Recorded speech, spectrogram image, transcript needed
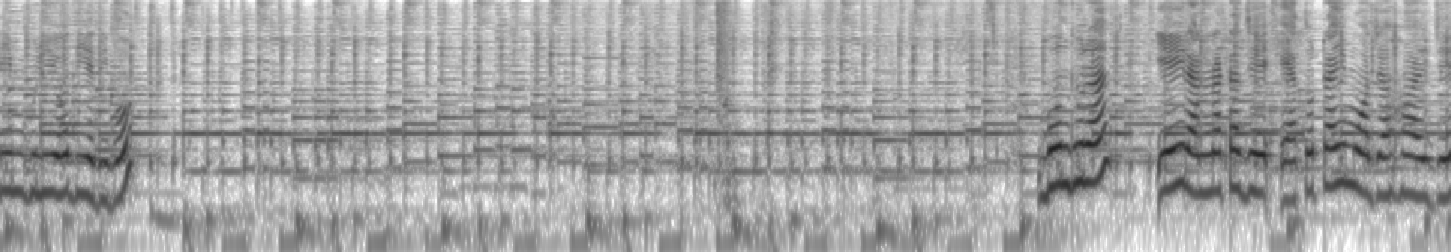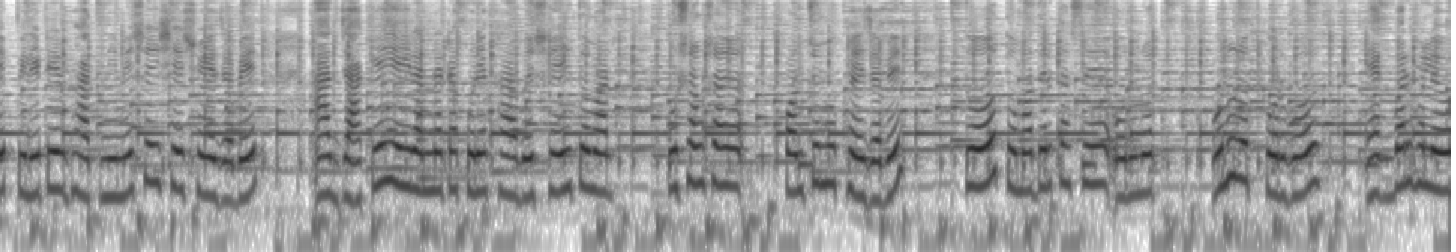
ডিমগুলিও দিয়ে দিব। বন্ধুরা এই রান্নাটা যে এতটাই মজা হয় যে প্লেটের ভাত নিমেষেই শেষ হয়ে যাবে, আর যাকেই এই রান্নাটা করে খাওয়াবে সেই তোমার প্রশংসায় পঞ্চমুখ হয়ে যাবে। তো তোমাদের কাছে অনুরোধ অনুরোধ করব, একবার হলেও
